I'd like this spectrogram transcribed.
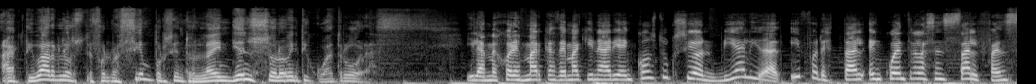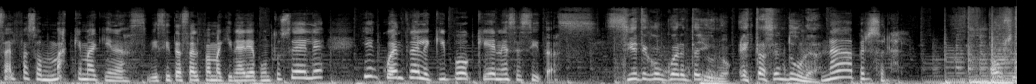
activarlos de forma 100% online y en solo 24 horas. Y las mejores marcas de maquinaria en construcción, vialidad y forestal, encuéntralas en Salfa. En Salfa son más que máquinas. Visita salfamaquinaria.cl y encuentra el equipo que necesitas. 7 con 41. Estás en Duna. Nada personal. Pausa.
